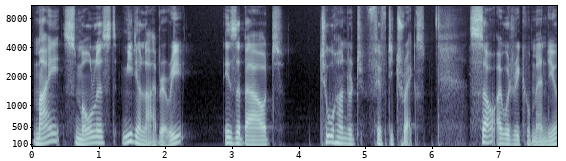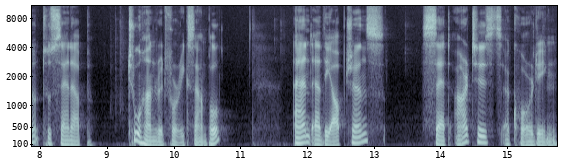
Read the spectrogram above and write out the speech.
my smallest media library is about 250 tracks. So I would recommend you to set up 200, for example, and at the options, set artists according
